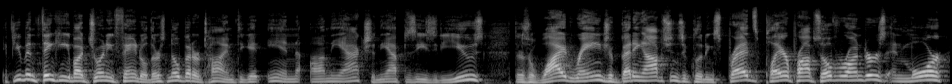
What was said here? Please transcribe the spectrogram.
If you've been thinking about joining FanDuel, there's no better time to get in on the action. The app is easy to use. There's a wide range of betting options, including spreads, player props, over-unders, and more.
